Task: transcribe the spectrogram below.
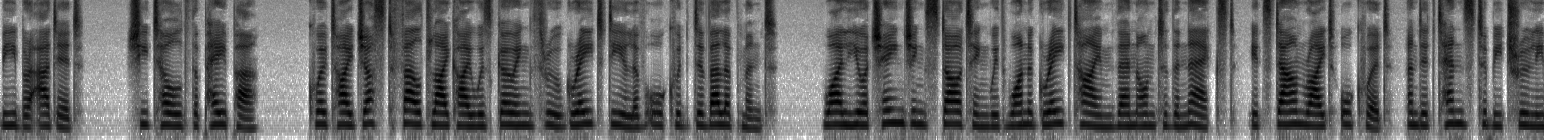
Bieber added. She told the paper. Quote, I just felt like I was going through a great deal of awkward development, while you're changing starting with one a great time then on to the next, it's downright awkward, and it tends to be truly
